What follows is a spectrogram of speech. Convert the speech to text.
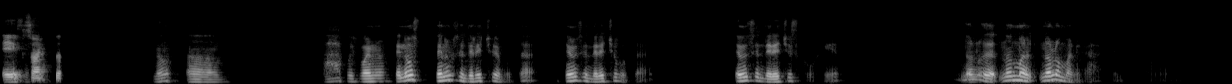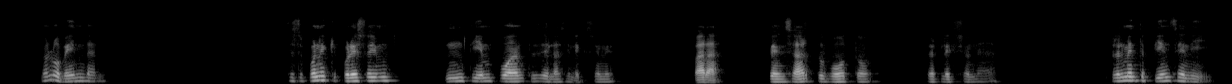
Exacto. ¿No? ah, ah pues bueno, tenemos, tenemos el derecho de votar, tenemos el derecho a votar, tenemos el derecho a escoger. No lo, no, no lo malgas no lo vendan. Se supone que por eso hay un, tiempo antes de las elecciones para pensar tu voto, reflexionar. Realmente piensen y,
